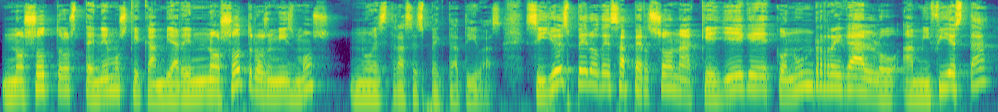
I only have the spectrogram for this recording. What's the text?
Nosotros tenemos que cambiar en nosotros mismos nuestras expectativas. Si yo espero de esa persona que llegue con un regalo a mi fiesta,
